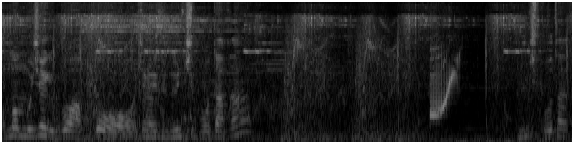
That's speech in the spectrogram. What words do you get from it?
엄마 무시하게 모았고 저기서 눈치 보다가 눈치 보다가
